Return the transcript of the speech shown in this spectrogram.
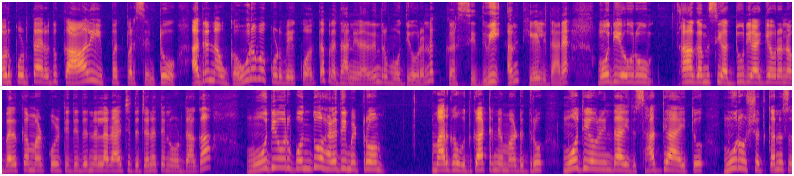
ಅವ್ರು ಕೊಡ್ತಾ ಇರೋದು ಖಾಲಿ ಇಪ್ಪತ್ತು ಪರ್ಸೆಂಟು. ಆದರೆ ನಾವು ಗೌರವ ಕೊಡಬೇಕು ಅಂತ ಪ್ರಧಾನಿ ನರೇಂದ್ರ ಮೋದಿ ಅವರನ್ನು ಕರೆಸಿದ್ವಿ ಅಂತ ಹೇಳಿದ್ದಾರೆ. ಮೋದಿಯವರು ಆಗಮಿಸಿ ಅದ್ದೂರಿಯಾಗಿ ಅವರನ್ನು ವೆಲ್ಕಮ್ ಮಾಡ್ಕೊಳ್ತಿದ್ದನ್ನೆಲ್ಲ ರಾಜ್ಯದ ಜನತೆ ನೋಡಿದಾಗ ಮೋದಿಯವರು ಬಂದು ಹಳದಿ ಮೆಟ್ರೋ ಮಾರ್ಗ ಉದ್ಘಾಟನೆ ಮಾಡಿದ್ರು. ಮೋದಿ ಅವರಿಂದ ಇದು ಸಾಧ್ಯ ಆಯಿತು. ಮೂರು ವರ್ಷದ ಕನಸು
